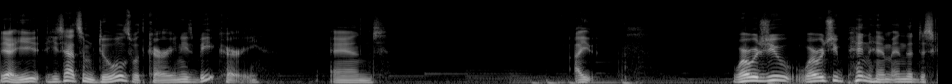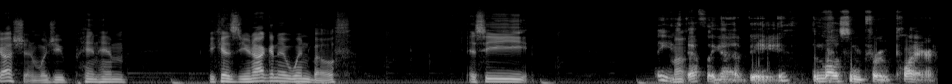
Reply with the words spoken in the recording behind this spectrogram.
Yeah, he he's had some duels with Curry and he's beat Curry. And I where would you where would you pin him in the discussion? Would you pin him because you're not going to win both? Is he he's Mo- definitely got to be the most improved player.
